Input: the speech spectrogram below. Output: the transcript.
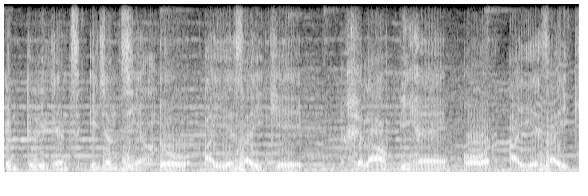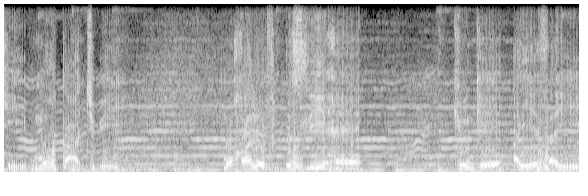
انٹیلیجنس ایجنسیاں جو آئی ایس آئی کے خلاف بھی ہیں اور آئی ایس آئی کی محتاج بھی۔ مخالف اس لیے ہیں کیونکہ آئی ایس آئی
